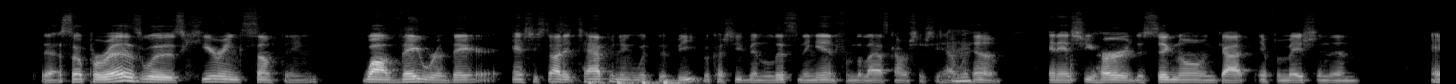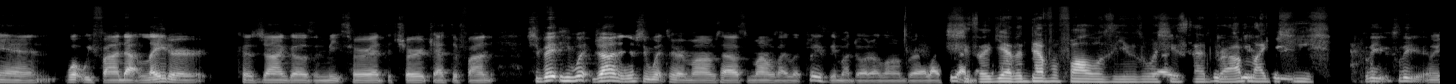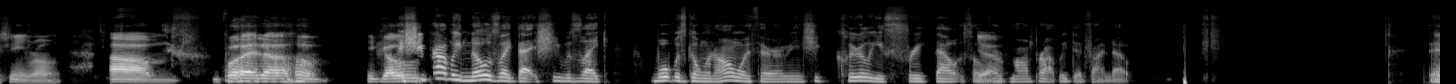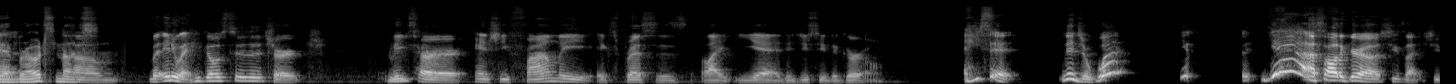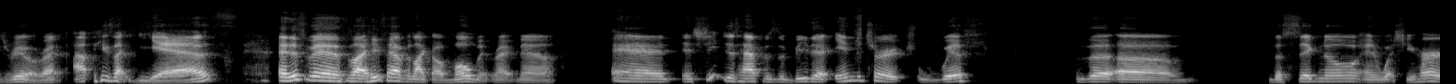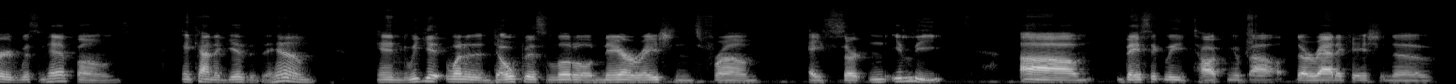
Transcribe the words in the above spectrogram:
Yeah. So Perez was hearing something while they were there. And she started tapping with the beat because she'd been listening in from the last conversation she had mm-hmm. with him. And then she heard the signal and got information and and what we find out later, because John goes and meets her at the church after find she he went John initially went to her mom's house and mom was like, Look, please leave my daughter alone, bro. Like she she's like, Yeah, the devil follows you, is what right. she said, bro. I'm like, please, please, please, I mean, she ain't wrong. Um, but um he goes. And she probably knows like that. She was like, what was going on with her. I mean, she clearly is freaked out. So yeah. her mom probably did find out. Damn, yeah. bro, it's nuts. Um, but anyway, he goes to the church, mm-hmm. meets mm-hmm. her, and she finally expresses, like, yeah, did you see the girl? And he said, Ninja, what? You, uh, yeah, I saw the girl. She's like, she's real, right? I, he's like, yes and this man's like he's having like a moment right now. And and she just happens to be there in the church with the uh, the signal and what she heard with some headphones and kind of gives it to him. And we get one of the dopest little narrations from a certain elite um basically talking about the eradication of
